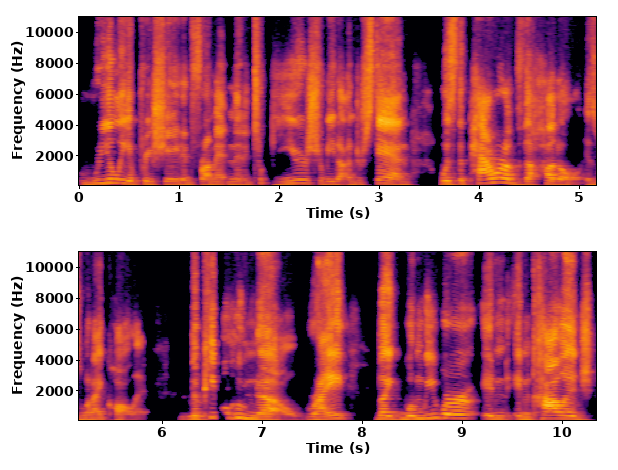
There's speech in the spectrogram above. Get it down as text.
really appreciated from it and that it took years for me to understand was the power of the huddle is what i call it. The mm. people who know right? Like when we were in in college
